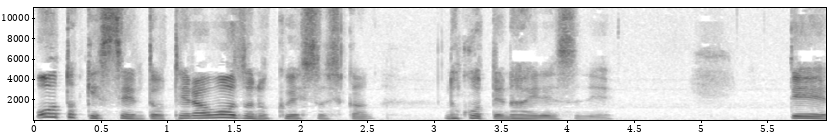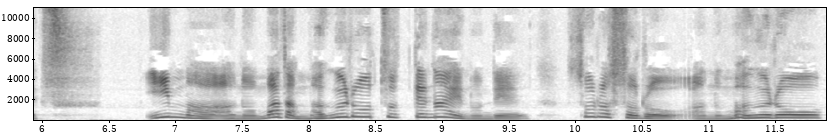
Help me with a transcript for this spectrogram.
オート決戦とテラウォーズのクエストしか残ってないですね。で、今、あの、まだマグロを釣ってないので、そろそろ、あの、マグロを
